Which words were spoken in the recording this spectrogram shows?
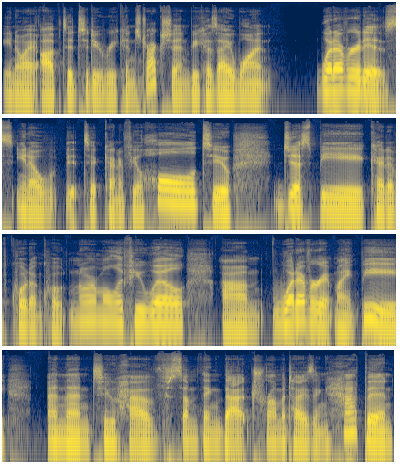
you know, I opted to do reconstruction because I want whatever it is, you know, to kind of feel whole, to just be kind of quote unquote normal, if you will, um, whatever it might be. And then to have something that traumatizing happen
